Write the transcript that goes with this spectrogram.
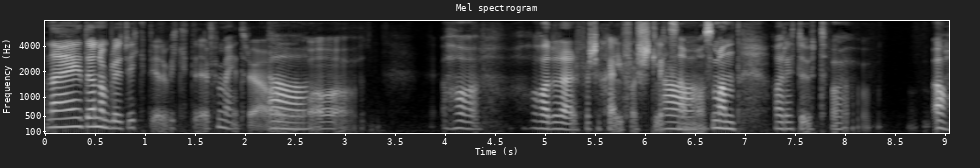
Nej, det har nog blivit viktigare och viktigare för mig tror jag. Ja. Och, och ha, ha det där för sig själv först. Liksom. Ja. Och så man har rätt ut vad, ja,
